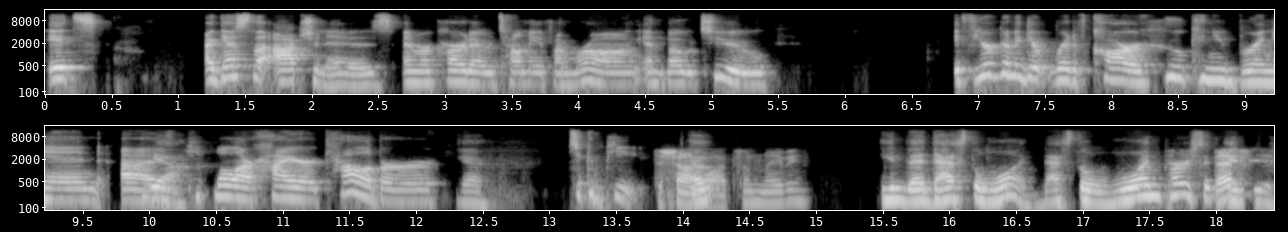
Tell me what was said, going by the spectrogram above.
it's, I guess the option is, and Ricardo, tell me if I'm wrong, and Bo too. If you're going to get rid of Carr, who can you bring in? Uh, Yeah. People are higher caliber Yeah. to compete. Deshaun Oh. Watson, maybe. you, that that's the one. That's the one person. That's- and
